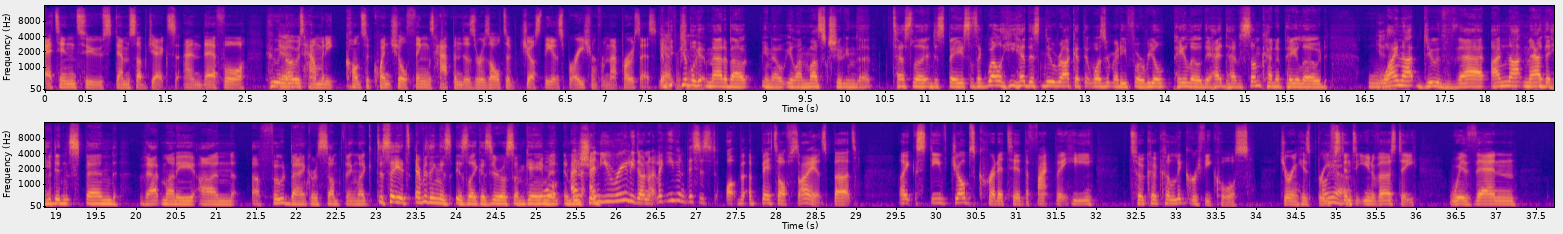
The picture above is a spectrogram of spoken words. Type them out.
get into STEM subjects, and therefore, who Yeah. knows how many consequential things happened as a result of just the inspiration from that process. Yeah, Pe- for people sure. get mad about you know Elon Musk shooting the Tesla into space. It's like, well, he had this new rocket that wasn't ready for a real payload. They had to have some kind of payload. Why not do that? I'm not mad that he didn't spend that money on a food bank or something. Like to say it's everything is, is like a zero sum game, Well, and, and we and, should. and you really don't know. Like, even this is a a bit off science, but like Steve Jobs credited the fact that he took a calligraphy course during his brief Oh, yeah. stint at university, with then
